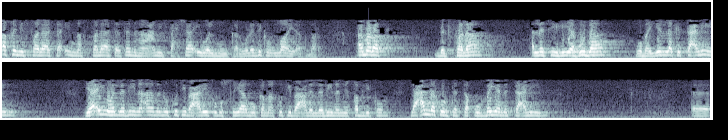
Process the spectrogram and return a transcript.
أقم الصلاة إن الصلاة تنهى عن الفحشاء والمنكر ولذكر الله أكبر. أمرك بالصلاة التي هي هدى وبين لك التعليل. يا أيها الذين آمنوا كتب عليكم الصيام كما كتب على الذين من قبلكم. لعلكم تتقون. بين التعليل آه،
